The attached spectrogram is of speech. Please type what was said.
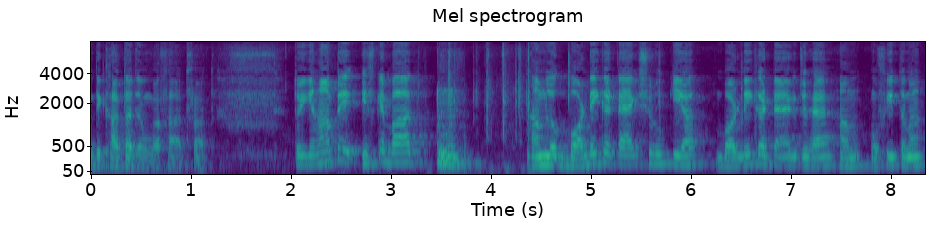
दिखाता जाऊँगा साथ साथ तो यहाँ पे इसके बाद हम लोग बॉडी का टैग शुरू किया। बॉडी का टैग जो है, हम उसी तरह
